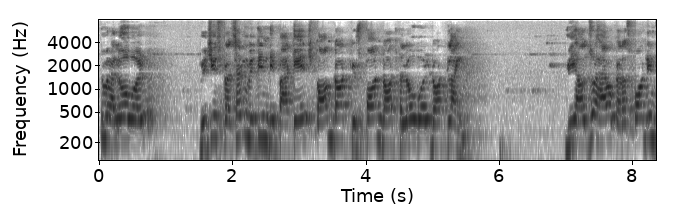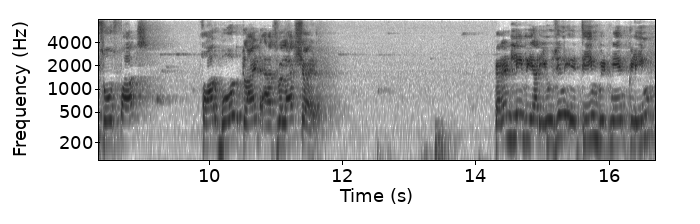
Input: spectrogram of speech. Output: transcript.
to hello world which is present within the package com.questpond.helloworld.client. We also have corresponding source paths for both client as well as shared. Currently we are using a theme with name Clean.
